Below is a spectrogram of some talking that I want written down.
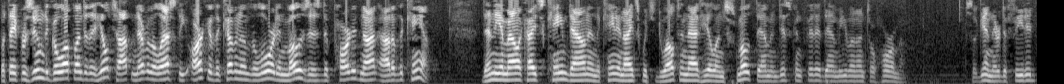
But they presumed to go up unto the hilltop. Nevertheless, the ark of the covenant of the Lord and Moses departed not out of the camp. Then the Amalekites came down, and the Canaanites which dwelt in that hill, and smote them, and discomfited them even unto Hormah. So again, they're defeated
